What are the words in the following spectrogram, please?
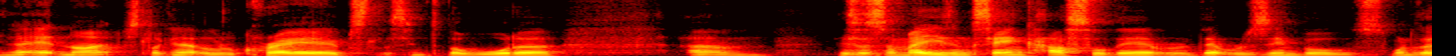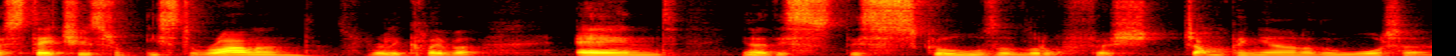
You know, at night, just looking at the little crabs, listening to the water. Um, there's this amazing sandcastle there that resembles one of those statues from Easter Island. It's really clever, and you know, there's there's schools of little fish jumping out of the water,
